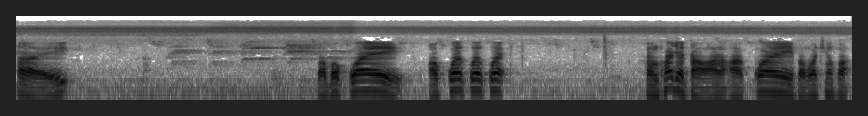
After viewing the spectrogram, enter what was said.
哎，宝宝乖，哦，乖乖乖，很快就打完了啊，乖，宝宝听话。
